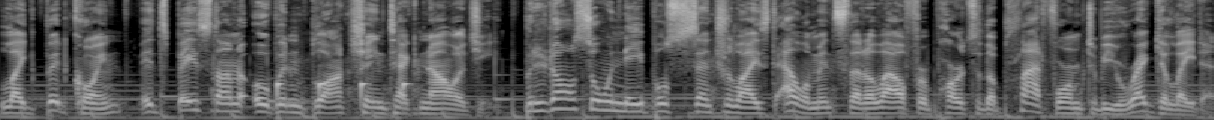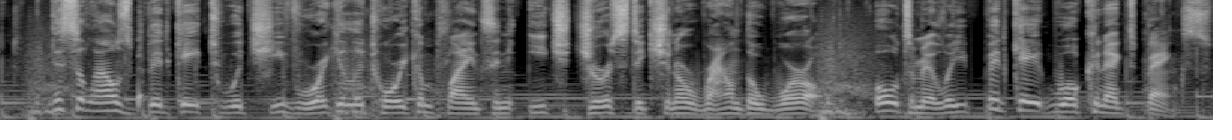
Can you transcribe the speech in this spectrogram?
Like Bitcoin, it's based on open blockchain technology, but it also enables centralized elements that allow for parts of the platform to be regulated. This allows Bitgate to achieve regulatory compliance in each jurisdiction around the world. Ultimately, Bitgate will connect banks,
